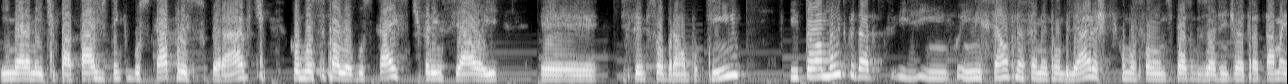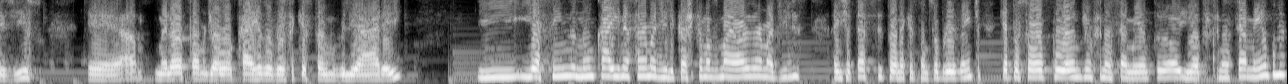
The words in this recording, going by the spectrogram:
em meramente empatar, a gente tem que buscar por esse superávit, como você falou, buscar esse diferencial aí é, de sempre sobrar um pouquinho e tomar muito cuidado em, em iniciar um financiamento imobiliário. Acho que, como você falou, nos próximos episódios a gente vai tratar mais disso é, a melhor forma de alocar e resolver essa questão imobiliária aí. E, e, assim não cair nessa armadilha, que acho que é uma das maiores armadilhas, a gente até citou na questão do sobrevivente, que a pessoa vai pulando de um financiamento em outro financiamento, né?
